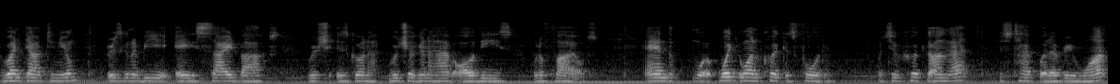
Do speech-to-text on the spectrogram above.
went down to new there's going to be a side box which is going to which are going to have all these little files. And the, what you want to click is folder. Once you've clicked on that just type whatever you want.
